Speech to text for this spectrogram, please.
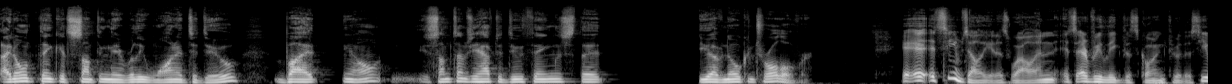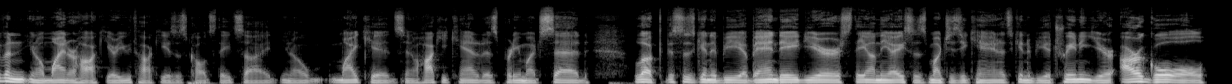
I don't think it's something they really wanted to do, but you know, sometimes you have to do things that you have no control over. It, it, seems Elliotte as well, and it's every league that's going through this. Even you know, minor hockey or youth hockey, as it's called stateside. You know, my kids, you know, Hockey Canada has pretty much said, "Look, this is going to be a band aid year. Stay on the ice as much as you can. It's going to be a training year. Our goal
